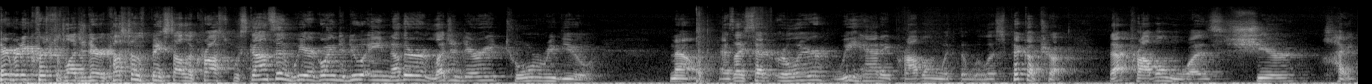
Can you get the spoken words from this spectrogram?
Hey everybody, Chris with Legendary Customs based out of La Crosse, Wisconsin. We are going to do another Legendary tool review. Now, as I said earlier, we had a problem with the Willys pickup truck. That problem was sheer height.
